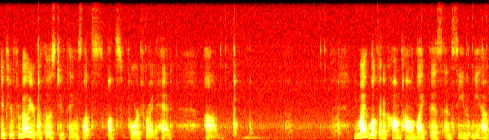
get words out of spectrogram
if you're familiar with those two things, let's let's forge right ahead. Um, you might look at a compound like this and see that we have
